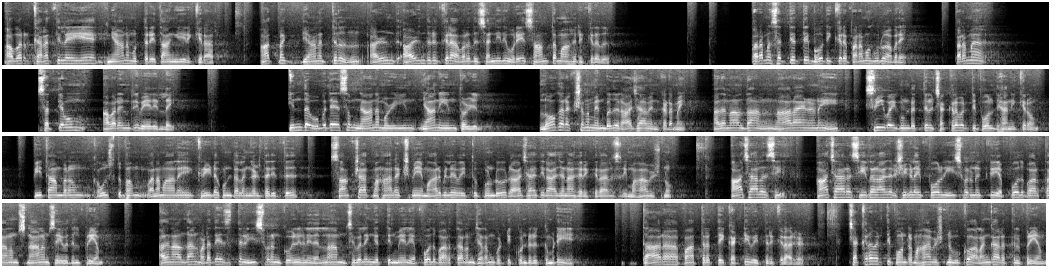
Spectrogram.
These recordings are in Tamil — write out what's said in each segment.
அவர் கரத்திலேயே ஞானமுத்திரை தாங்கி இருக்கிறார். ஆத்ம தியானத்தில் ஆழ்ந்து ஆழ்ந்திருக்கிற அவரது சந்நிதி ஒரே சாந்தமாக இருக்கிறது. பரம சத்தியத்தை போதிக்கிற பரமகுரு அவரே. பரம சத்தியமும் அவரன்றி வேறில்லை. இந்த உபதேசம் ஞான மொழியின் ஞானியின் தொழில். லோகரக்ஷணம் என்பது ராஜாவின் கடமை. அதனால்தான் நாராயணனை ஸ்ரீவைகுண்டத்தில் சக்கரவர்த்தி போல் தியானிக்கிறோம். பீதாம்பரம் கௌஸ்துபம் வனமாலை கிரீடகுண்டலங்கள் தரித்து சாக்ஷாத் மகாலட்சுமியை மார்பிலே வைத்துக்கொண்டு ராஜாதிராஜனாக இருக்கிறார் ஸ்ரீ மகாவிஷ்ணு. ஆச்சார சீ ஆச்சார சீலராக ரிஷிகளைப் போல் ஈஸ்வரனுக்கு எப்போது பார்த்தாலும் ஸ்நானம் செய்வதில் பிரியம். அதனால்தான் வடதேசத்தில் ஈஸ்வரன் கோயில்களில் எல்லாம் சிவலிங்கத்தின் மேல் எப்போது பார்த்தாலும் ஜலம் கொட்டி கொண்டிருக்கும்படி தாரா பாத்திரத்தை கட்டி வைத்திருக்கிறார்கள். சக்கரவர்த்தி போன்ற மகாவிஷ்ணுவுக்கோ அலங்காரத்தில் பிரியம்.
